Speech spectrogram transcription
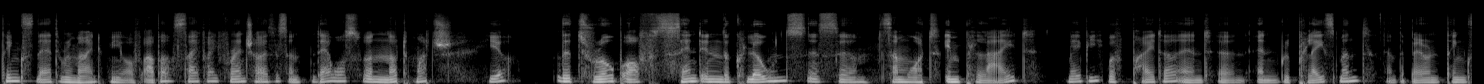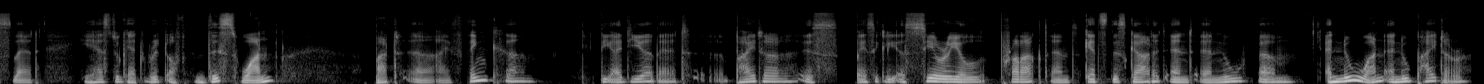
things that remind me of other sci-fi franchises, and there was uh, not much here. The trope of send in the clones is um, somewhat implied, maybe, with Piter and uh, and replacement, and the Baron thinks that he has to get rid of this one. But uh, I think um, the idea that uh, Piter is basically a serial product and gets discarded and a new um, a new one, a new Piter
